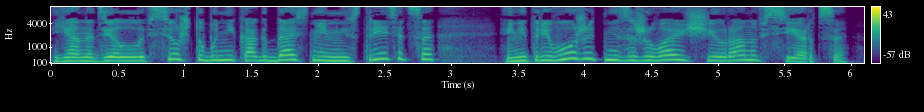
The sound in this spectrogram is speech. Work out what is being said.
Яна делала все, чтобы никогда с ним не встретиться и не тревожить незаживающую рану в сердце —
